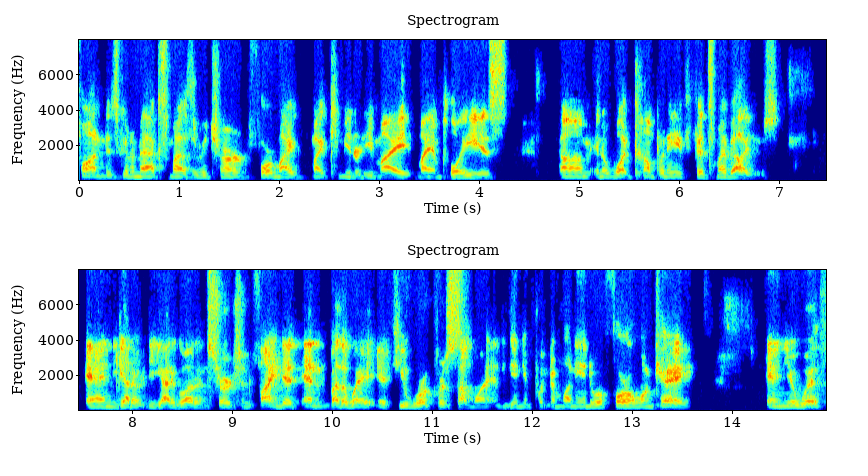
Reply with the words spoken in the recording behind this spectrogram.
fund is going to maximize the return for my my community, my my employees, um, and what company fits my values. And you gotta you gotta go out and search and find it. And by the way, if you work for someone and again you put your money into a 401k and you're with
